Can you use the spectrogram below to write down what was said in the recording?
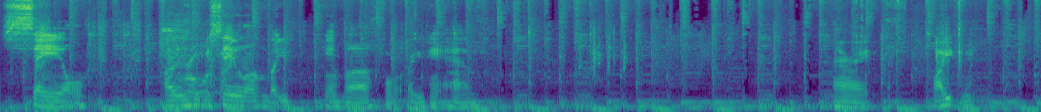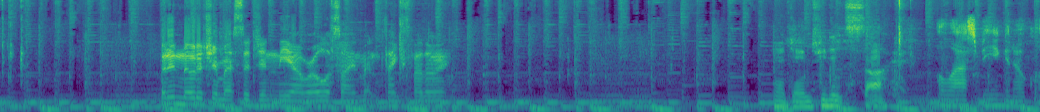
Sale. Oh, this Roll be assignment. Salem, but you can't uh, for or you can't have. All right, fight me. I didn't notice your message in the uh, role assignment. Thanks, by the way. Yeah, James, you didn't suck. Alas, being in Oklahoma,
